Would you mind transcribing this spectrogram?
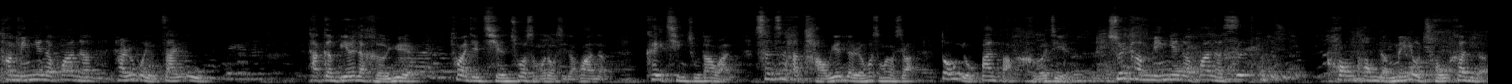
他明年的话呢，他如果有债务，他跟别人的合约突然间签错什么东西的话呢，可以清除到完，甚至他讨厌的人或什么东西啊，都有办法和解。所以他明年的话呢是。空空的，没有仇恨的，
